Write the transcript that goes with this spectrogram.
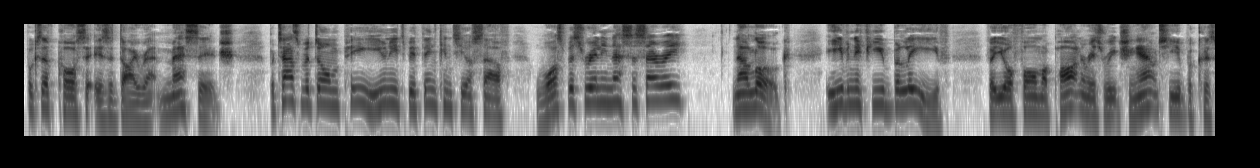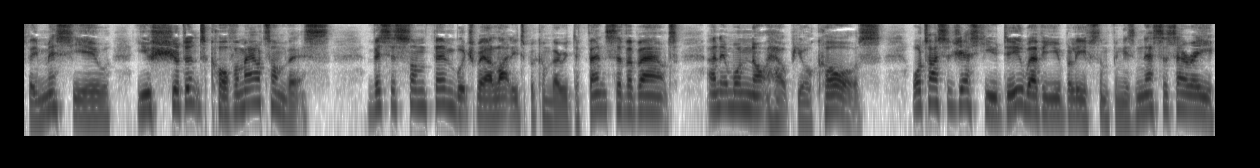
because, of course, it is a direct message. But as for dumpee, you need to be thinking to yourself, was this really necessary? Now, look, even if you believe that your former partner is reaching out to you because they miss you, you shouldn't call them out on this. This is something which we are likely to become very defensive about, and it will not help your cause. What I suggest you do, whether you believe something is necessary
